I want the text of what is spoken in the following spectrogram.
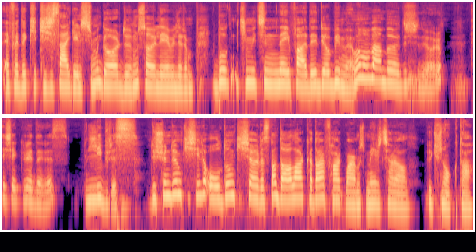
Efe'deki kişisel gelişimi gördüğümü söyleyebilirim. Bu kim için ne ifade ediyor bilmiyorum ama ben böyle düşünüyorum. Teşekkür ederiz. Libris. Düşündüğüm kişiyle olduğum kişi arasında dağlar kadar fark varmış Meriç Aral. 3 nokta.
